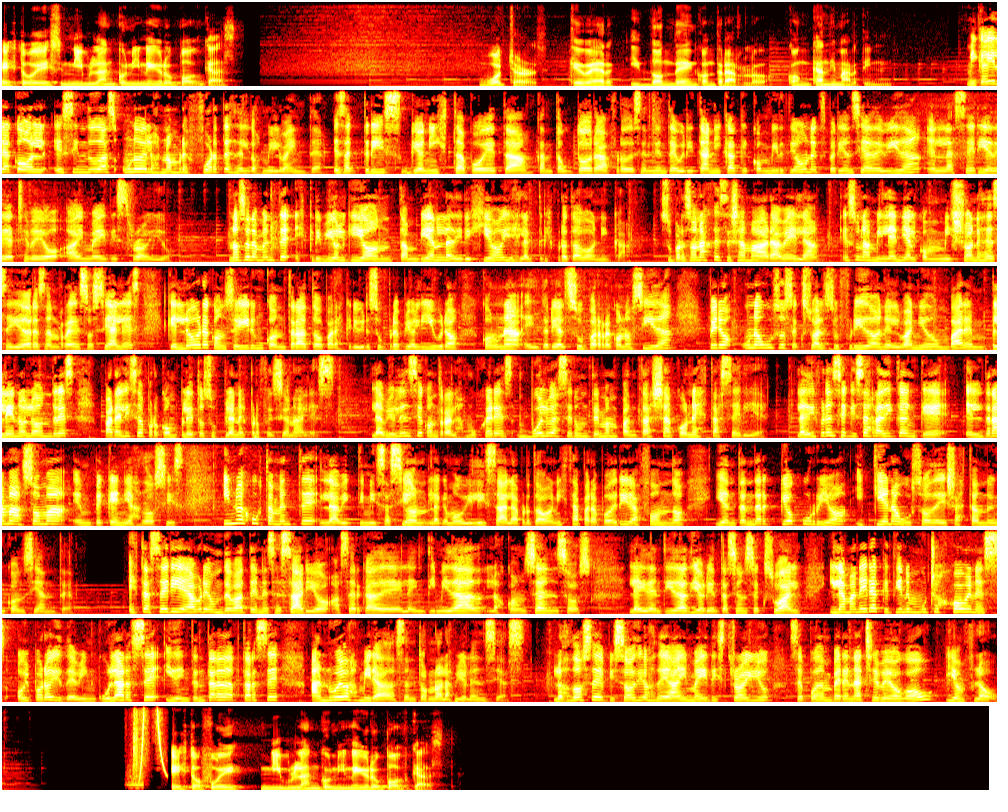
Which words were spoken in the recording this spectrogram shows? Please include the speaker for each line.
Speaker 1: Esto es Ni Blanco ni Negro Podcast. Watchers, qué ver y dónde encontrarlo, con Candy Martin.
Speaker 2: Micaela Cole es sin dudas uno de los nombres fuertes del 2020. Es actriz, guionista, poeta, cantautora afrodescendiente británica que convirtió una experiencia de vida en la serie de HBO I May Destroy You. No solamente escribió el guion, también la dirigió y es la actriz protagónica. Su personaje se llama Arabella, es una millennial con millones de seguidores en redes sociales que logra conseguir un contrato para escribir su propio libro con una editorial súper reconocida, pero un abuso sexual sufrido en el baño de un bar en pleno Londres paraliza por completo sus planes profesionales. La violencia contra las mujeres vuelve a ser un tema en pantalla con esta serie. La diferencia quizás radica en que el drama asoma en pequeñas dosis y no es justamente la victimización la que moviliza a la protagonista para poder ir a fondo y entender qué ocurrió y quién abusó de ella estando inconsciente. Esta serie abre un debate necesario acerca de la intimidad, los consensos, la identidad y orientación sexual y la manera que tienen muchos jóvenes hoy por hoy de vincularse y de intentar adaptarse a nuevas miradas en torno a las violencias. Los 12 episodios de I May Destroy You se pueden ver en HBO Go y en Flow.
Speaker 1: Esto fue Ni Blanco ni Negro Podcast.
